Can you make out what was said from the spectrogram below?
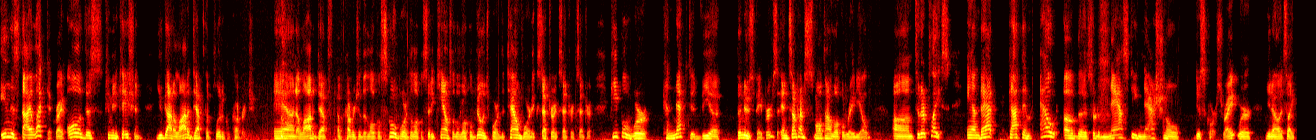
in this dialectic, right, all of this communication, you got a lot of depth of political coverage and a lot of depth of coverage of the local school board, the local city council, the local village board, the town board, et cetera, et cetera, et cetera. People were connected via the newspapers and sometimes small town local radio um, to their place. And that got them out of the sort of nasty national discourse, right? Where, you know, it's like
